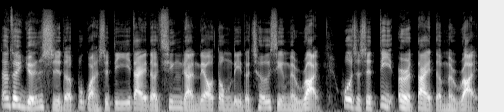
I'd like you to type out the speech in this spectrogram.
但最原始的，不管是第一代的氢燃料动力的车型 Mirai，或者是第二代的 Mirai，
